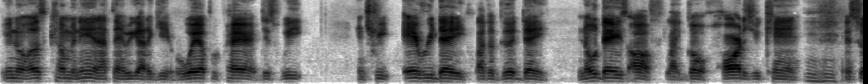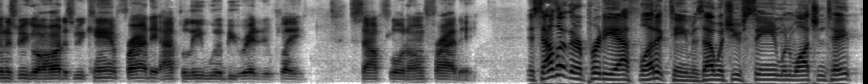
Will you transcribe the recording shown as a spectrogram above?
you know, us coming in, I think we got to get well prepared this week and treat every day like a good day. No days off. Like go hard as you can. Mm-hmm. As soon as we go hard as we can, Friday, I believe we'll be ready to play South Florida on Friday. It sounds like they're a pretty athletic team. Is that what you've seen when watching tape?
